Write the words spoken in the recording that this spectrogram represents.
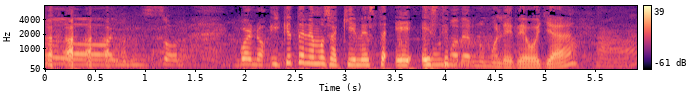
Ay, mi sol. Bueno, ¿y qué tenemos aquí en este, eh, este Un moderno mole de olla. Ajá.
